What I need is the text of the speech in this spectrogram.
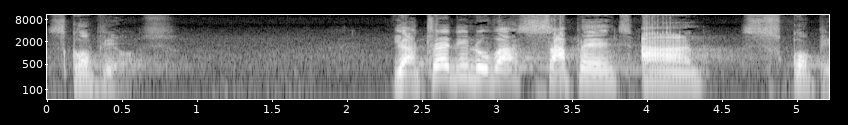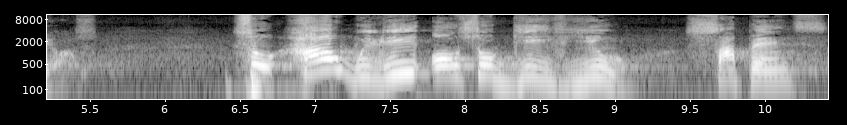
scorpions. You are treading over serpents and scorpions. So, how will he also give you serpents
